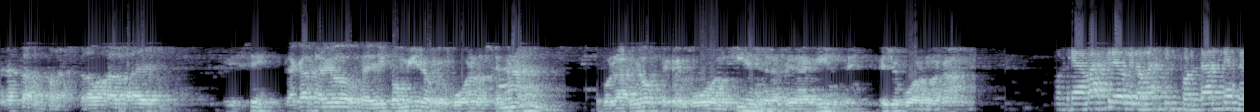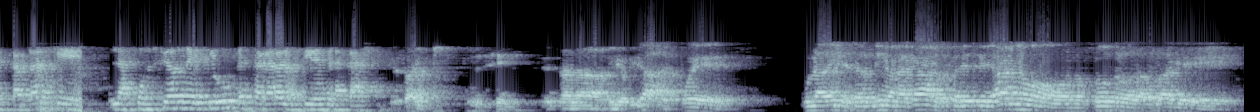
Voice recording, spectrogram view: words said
acá estamos para trabajar para eso. Sí, sí. De acá salió Federico Miro, que jugó en Arsenal, Nicolás López, que jugó en 15, en la primera 15. Ellos jugaron acá. Porque además creo que lo más importante es rescatar que la función del club es sacar a los pibes de la calle. Exacto. Sí. Esa es la prioridad. Después, una vez que terminan acá los 13 años, nosotros la verdad que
